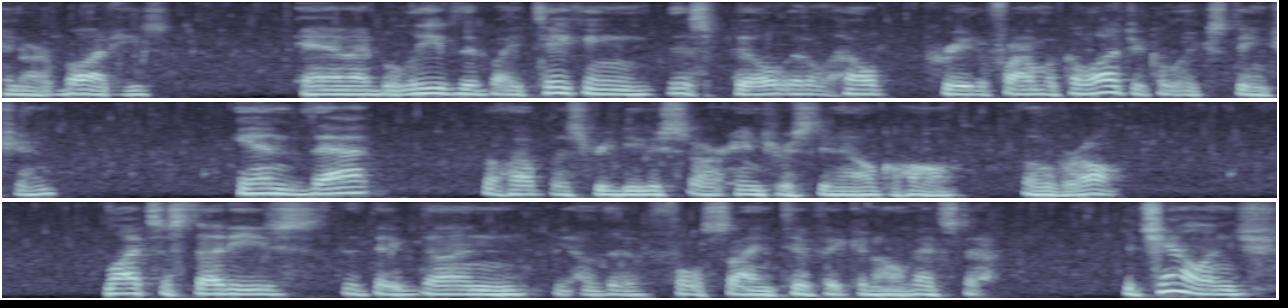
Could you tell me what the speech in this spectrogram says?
in our bodies, and I believe that by taking this pill, it'll help create a pharmacological extinction, and that will help us reduce our interest in alcohol overall lots of studies that they've done, you know, the full scientific and all that stuff. The challenge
